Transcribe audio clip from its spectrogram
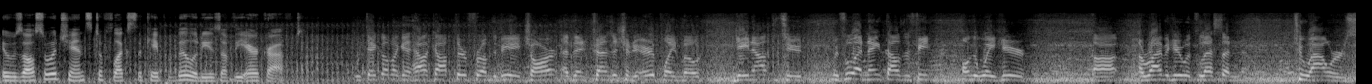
It was also a chance to flex the capabilities of the aircraft. We take off like a helicopter from the BHR and then transition to airplane mode, gain altitude. We flew at 9,000 feet on the way here, uh, arriving here with less than two hours,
